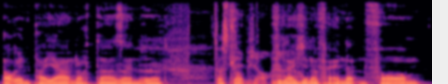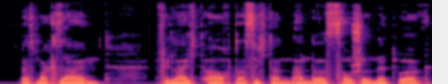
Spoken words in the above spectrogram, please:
auch in ein paar Jahren noch da sein wird. Das glaube ich auch. Vielleicht ja. in einer veränderten Form. Das mag sein. Vielleicht auch, dass sich dann ein anderes Social Network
